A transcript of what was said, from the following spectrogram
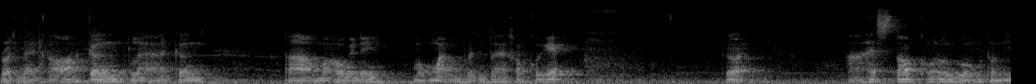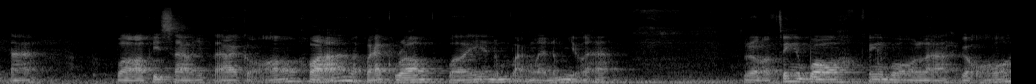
Rồi chúng ta có cân là cân uh, à, mahogany một mảnh và chúng ta không có ghép. Rồi uh, headstock có logo của thuận guitar và phía sau chúng ta có khóa là khóa chrome với nấm vặn là nấm nhựa ha. Rồi fingerboard. Fingerboard là gỗ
